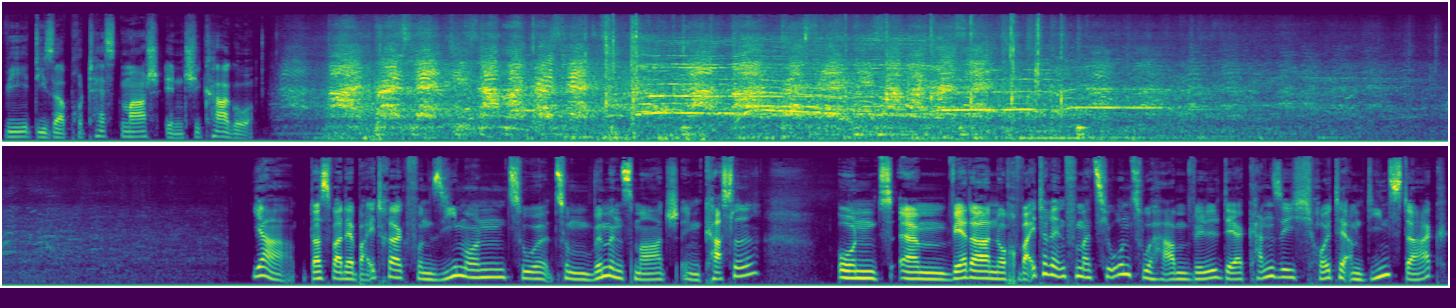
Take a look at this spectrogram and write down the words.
wie dieser Protestmarsch in Chicago. Ja, das war der Beitrag von Simon zu, zum Women's March in Kassel. Und ähm, wer da noch weitere Informationen zu haben will, der kann sich heute am Dienstag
